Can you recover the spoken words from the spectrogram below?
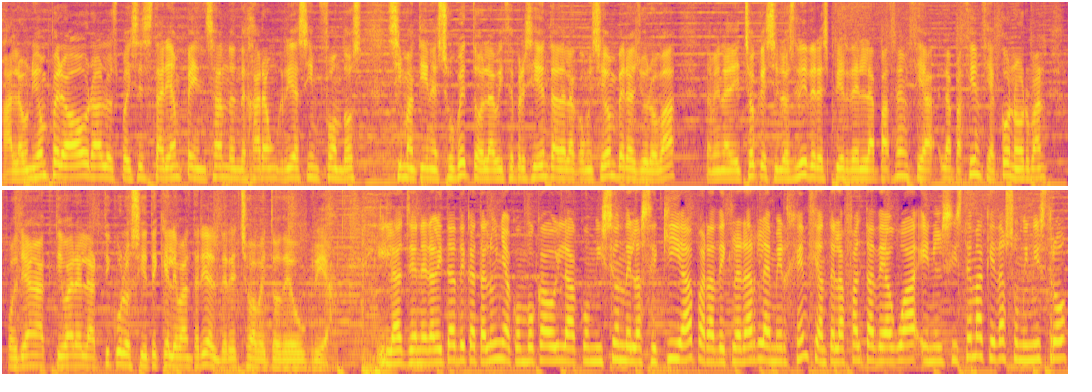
a la Unión, pero ahora los países estarían pensando en dejar a Hungría sin fondos si mantiene su veto. La vicepresidenta de la Comisión, Vera Jourova, también ha dicho que si los líderes pierden la paciencia, la paciencia con Orbán, podrían activar el artículo 7 que levantaría el derecho a veto de Hungría. Y la Generalitat de Cataluña convoca hoy la Comisión de la Sequía para declarar la emergencia ante la falta de agua en el sistema que da suministro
